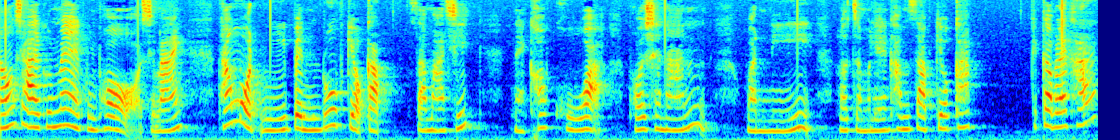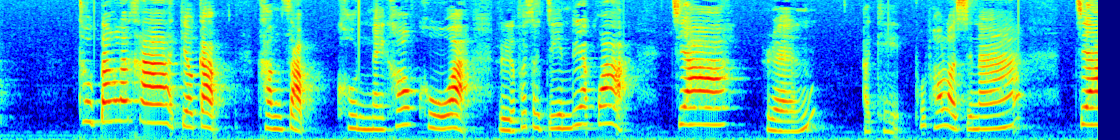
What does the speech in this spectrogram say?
น้องชายคุณแม่คุณพ่อใช่ไหมทั้งหมดนี้เป็นรูปเกี่ยวกับสมาชิกในครอบครัว เพราะฉะนั้นวันนี้เราจะมาเรียนคำศัพท์เกี่ยวกับ เกี่ยวกับอะไรคะ ถูกต้องแล้วค่ะ เกี่ยวกับคำศัพท์คนในครอบครัว หรือภาษาจีนเรียกว่าจาเหรินโอเค พูดพร้อมเราสินะจา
